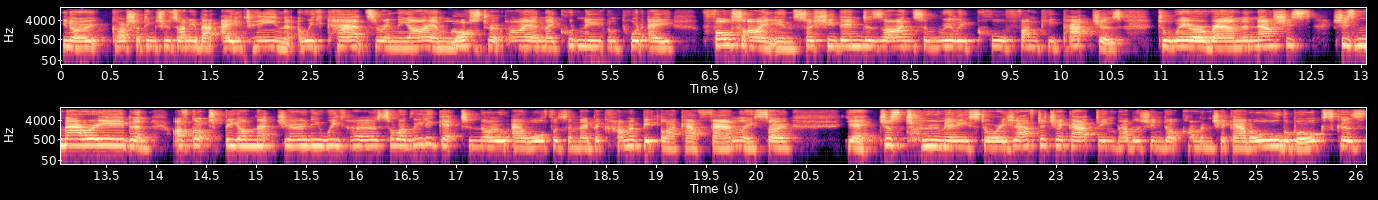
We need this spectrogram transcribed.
you know, gosh, I think she was only about 18 with cancer in the eye and oh. lost her eye, and they couldn't even put a false eye in. So she then designed some really cool, funky patches to wear around, and now she's she's married and I've got to be on that journey with her. So I really get to know our authors and they become a bit like our family. So yeah, just too many stories. You have to check out deanpublishing.com and check out all the books because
